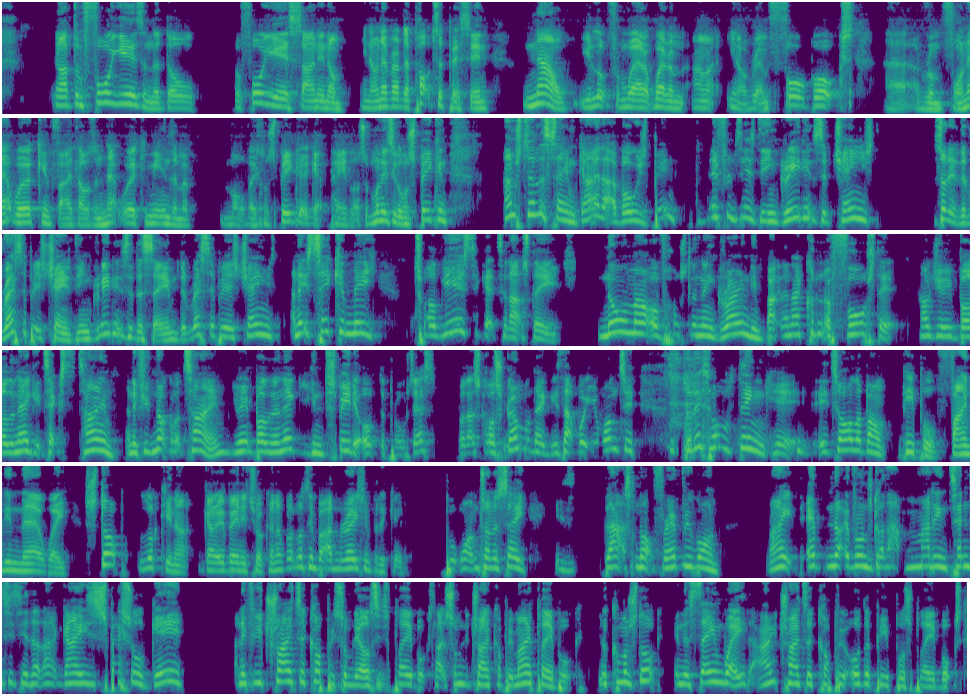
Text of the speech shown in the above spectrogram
You know, I've done four years in the dole, for four years signing on. You know, I never had a pot to piss in. Now you look from where where I'm, I'm you know, I've written four books. Uh, I run 4 Networking, five thousand networking meetings. I'm a motivational speaker. I get paid lots of money to go on speaking. I'm still the same guy that I've always been. Difference is the ingredients have changed. Sorry, the recipe has changed. The ingredients are the same. The recipe has changed. And it's taken me 12 years to get to that stage. No amount of hustling and grinding back then, I couldn't have forced it. How do you boil an egg? It takes time. And if you've not got time, you ain't boiling an egg. You can speed it up the process, but that's called scrambled egg. Is that what you wanted? So this whole thing here, it's all about people finding their way. Stop looking at Gary Vaynerchuk, and I've got nothing but admiration for the kid. But what I'm trying to say is that's not for everyone, right? Not everyone's got that mad intensity that that guy is special gear. And if you try to copy somebody else's playbooks, like somebody trying to copy my playbook, you'll come unstuck in the same way that I try to copy other people's playbooks.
